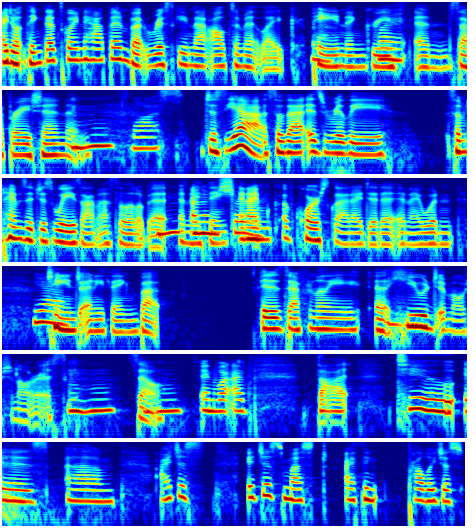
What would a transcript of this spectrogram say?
I don't think that's going to happen, but risking that ultimate like Yeah, pain and grief right. and separation and Mhm. loss just yeah, so that is really sometimes it just weighs on us a little bit Mhm, and, and I think sure- and I'm of course glad I did it and I wouldn't yeah change anything, but it is definitely a Mhm. huge emotional risk. Mm-hmm. So Mhm. and what I've thought too is um I just it just must I think probably just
